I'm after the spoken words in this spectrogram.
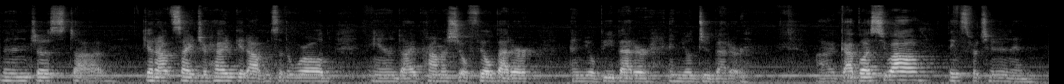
then just uh, get outside your head, get out into the world, and I promise you'll feel better and you'll be better and you'll do better. Uh, God bless you all. Thanks for tuning in.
